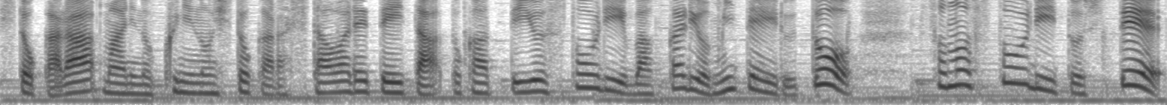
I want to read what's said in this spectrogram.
人から周りの国の人から慕われていたとかっていうストーリーばっかりを見ているとそのストーリーとして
